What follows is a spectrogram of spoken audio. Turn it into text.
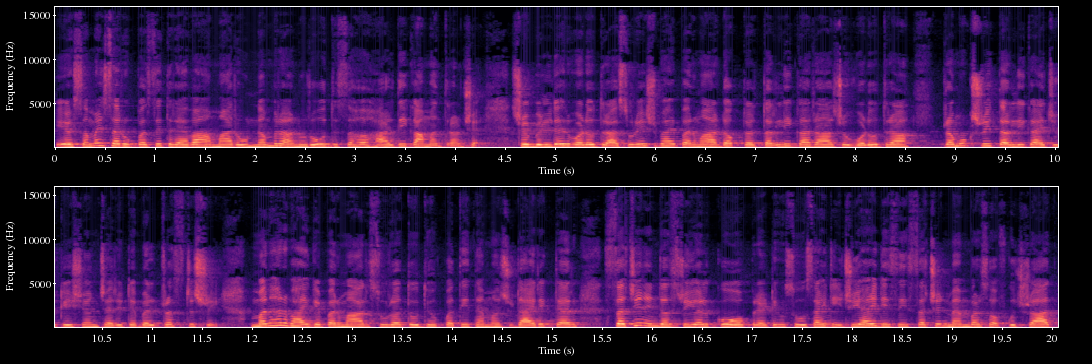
એ સમયસર ઉપસ્થિત રહેવા અમારું નમ્ર અનુરોધ સહ હાર્દિક આમંત્રણ છે. શ્રી બિલ્ડર વડોદરા સુરેશભાઈ પરમાર, ડોક્ટર તરલિકા રાજ વડોદરા, પ્રમુખ Shri Tarlika education charitable trust Shri Manharbhai K Parmar, Surat ઉદ્યોગપતિ તેમજ director Sachin industrial cooperative society G I D C, Sachin members of Gujarat,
